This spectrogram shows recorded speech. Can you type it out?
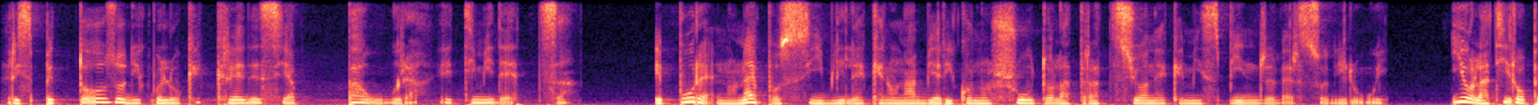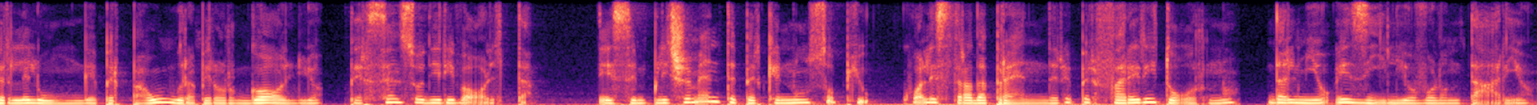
rispettoso di quello che crede sia paura e timidezza. Eppure non è possibile che non abbia riconosciuto l'attrazione che mi spinge verso di lui. Io la tiro per le lunghe, per paura, per orgoglio, per senso di rivolta, e semplicemente perché non so più quale strada prendere per fare ritorno dal mio esilio volontario.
